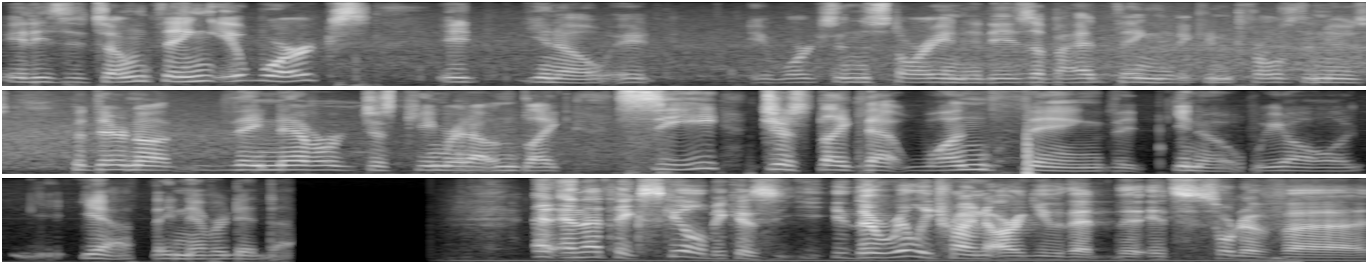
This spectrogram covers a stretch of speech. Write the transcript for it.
It is its own thing. It works. It you know it it works in the story, and it is a bad thing that it controls the news. But they're not. They never just came right out and like, see, just like that one thing that you know we all. Yeah, they never did that. And, and that takes skill because they're really trying to argue that, that it's sort of uh,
